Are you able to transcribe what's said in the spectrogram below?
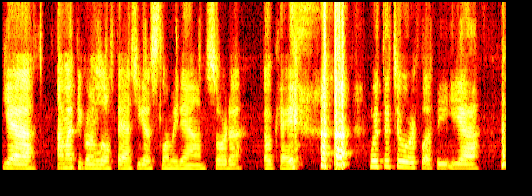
Yeah, I might be going a little fast. You got to slow me down, sorta. Okay. With the tour, Fluffy. Yeah.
